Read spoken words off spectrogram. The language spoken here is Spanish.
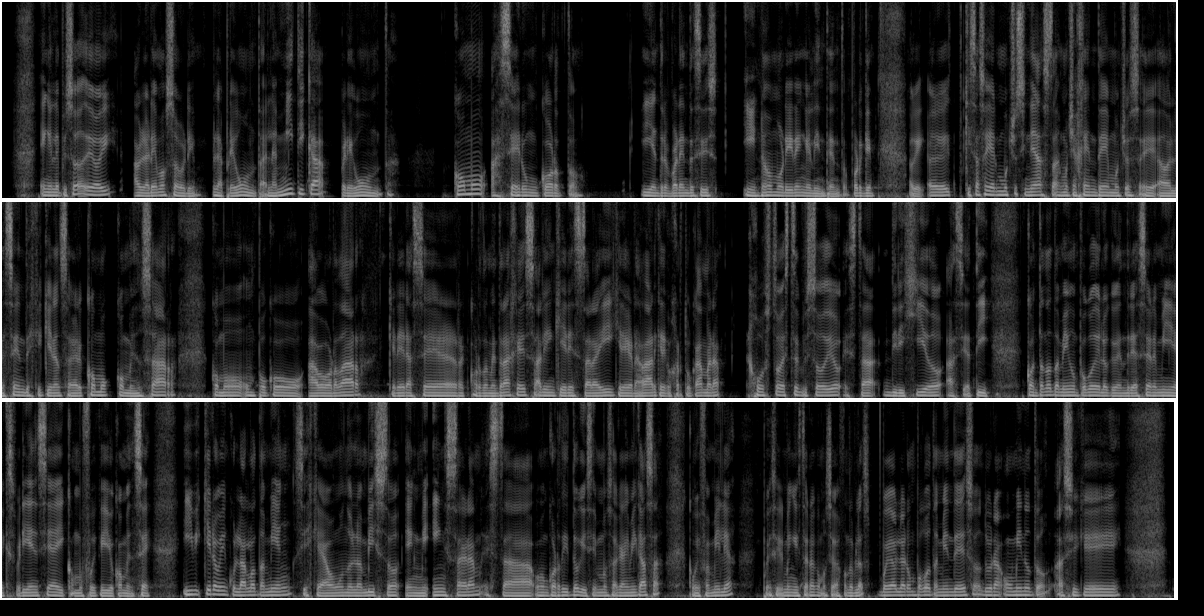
En el episodio de hoy hablaremos sobre la pregunta, la mítica pregunta, ¿cómo hacer un corto? Y entre paréntesis, y no morir en el intento. Porque eh, quizás hay muchos cineastas, mucha gente, muchos eh, adolescentes que quieran saber cómo comenzar, cómo un poco abordar querer hacer cortometrajes, alguien quiere estar ahí, quiere grabar, quiere coger tu cámara. Justo este episodio está dirigido hacia ti, contando también un poco de lo que vendría a ser mi experiencia y cómo fue que yo comencé. Y quiero vincularlo también, si es que aún no lo han visto, en mi Instagram está un cortito que hicimos acá en mi casa con mi familia. Puedes seguirme en Instagram como Seba Plus. Voy a hablar un poco también de eso, dura un minuto, así que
